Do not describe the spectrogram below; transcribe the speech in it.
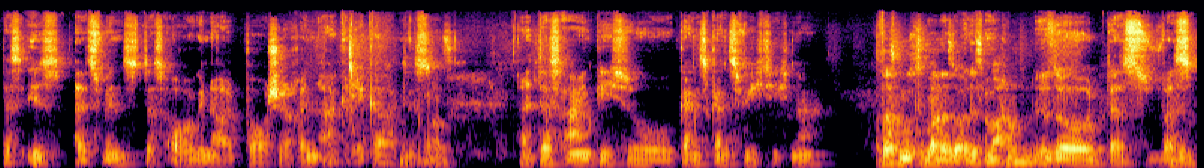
das ist, als wenn es das Original Porsche Rennaggregat ist. Also das ist eigentlich so ganz, ganz wichtig. Ne? Was musste man da so alles machen? So, das, was mhm.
